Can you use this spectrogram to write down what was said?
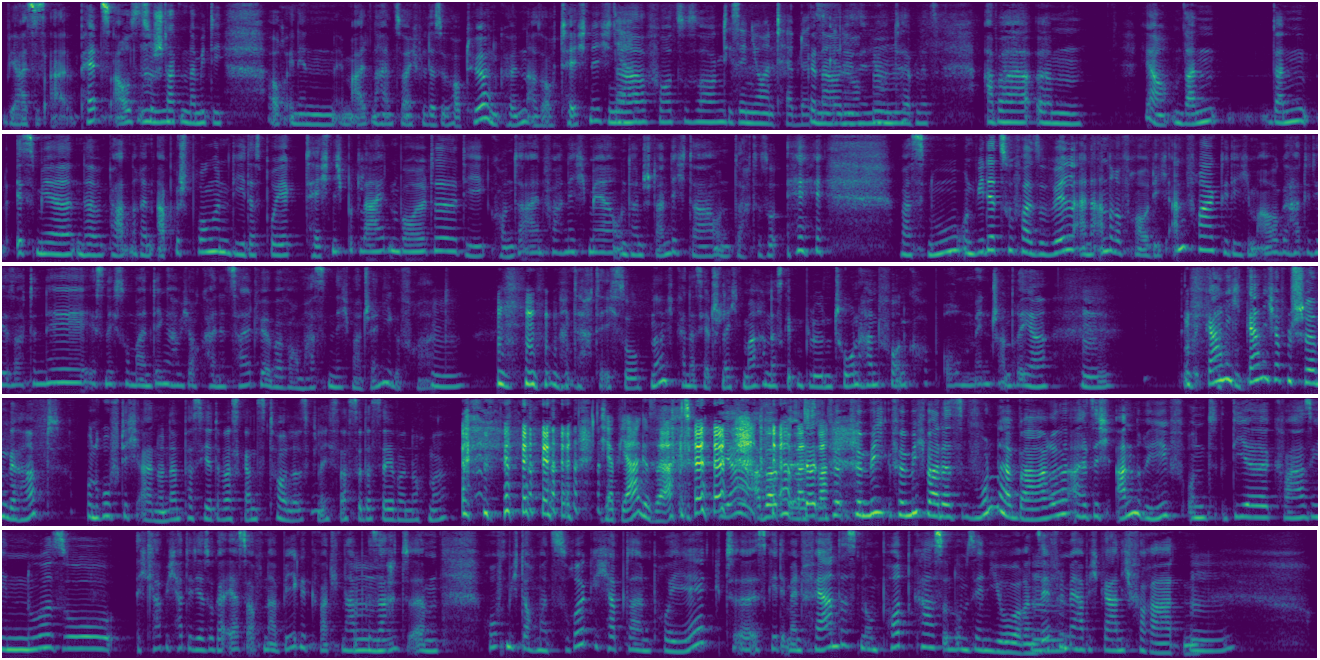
wie heißt es, Pads auszustatten, mhm. damit die auch in den, im Altenheim zum Beispiel das überhaupt hören können, also auch technisch ja. da vorzusorgen. Die Senioren-Tablets. Genau, genau, die Senioren-Tablets. Mhm. Aber ähm, ja, und dann dann ist mir eine Partnerin abgesprungen, die das Projekt technisch begleiten wollte. Die konnte einfach nicht mehr. Und dann stand ich da und dachte so, was nu? Und wie der Zufall so will, eine andere Frau, die ich anfragte, die ich im Auge hatte, die sagte, nee, ist nicht so mein Ding, habe ich auch keine Zeit für. Aber warum hast du nicht mal Jenny gefragt? Mhm. dann dachte ich so, ne, ich kann das jetzt schlecht machen, das gibt einen blöden Tonhand vor den Kopf. Oh Mensch, Andrea. Mhm. Gar, nicht, gar nicht auf dem Schirm gehabt. Und ruft dich an und dann passierte was ganz Tolles. Vielleicht sagst du das selber nochmal. ich habe ja gesagt. ja, aber da, für, für, mich, für mich war das Wunderbare, als ich anrief und dir quasi nur so ich glaube, ich hatte dir sogar erst auf einer B gequatscht und habe mhm. gesagt, ähm, ruf mich doch mal zurück, ich habe da ein Projekt, äh, es geht im entferntesten um Podcasts und um Senioren. Mhm. Sehr viel mehr habe ich gar nicht verraten. Mhm.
